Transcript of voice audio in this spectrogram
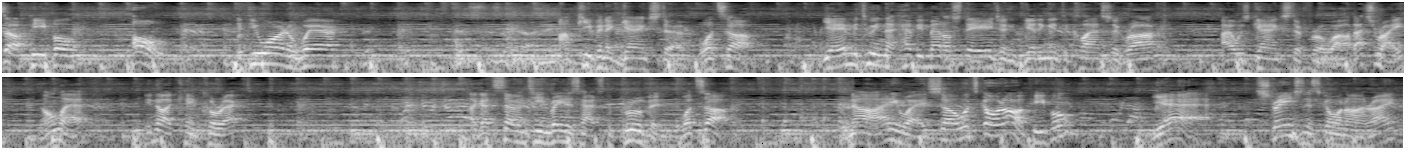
What's up, people? Oh, if you weren't aware, I'm keeping it gangster. What's up? Yeah, in between the heavy metal stage and getting into classic rock, I was gangster for a while. That's right. Don't laugh. You know I came correct. I got 17 Raiders hats to prove it. What's up? Nah, anyway, so what's going on, people? Yeah, strangeness going on, right?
